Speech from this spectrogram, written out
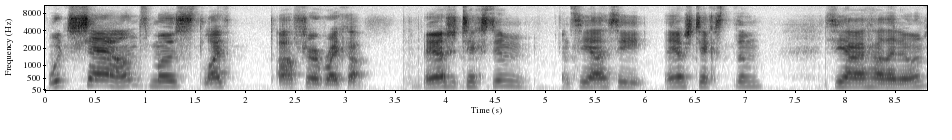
Which sounds most like after a breakup. Maybe I should text him and see how I see. Maybe I should text them, see how how they're doing.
